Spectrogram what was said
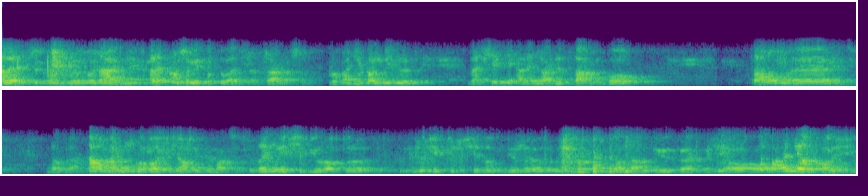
Ale, tak, ale proszę mnie posłuchać. Tak? Prowadzi Pan biznes dla siebie, ale Tak. nigdy sam, bo całą, e, Dobra. całą rachunkowością Muszę zobaczyć. zajmuje się biuro, które, ludzie, którzy siedzą w biurze robią. Dobra, to jutro jakoś do... Ale nie obchodzi.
